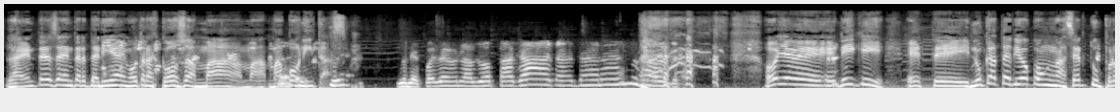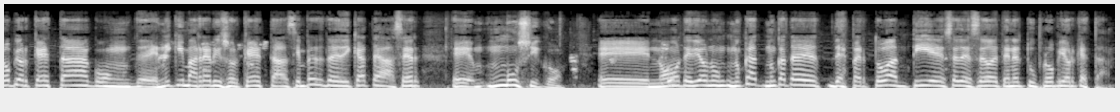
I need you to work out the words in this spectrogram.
La gente se entretenía en otras cosas más, más, más bonitas. Después de la luz apagada. Oye, eh, Nicky, este, ¿nunca te dio con hacer tu propia orquesta con de Nicky Marrero y su orquesta? Siempre te dedicaste a ser eh, músico. Eh, ¿No te dio, nunca, nunca te despertó a ti ese deseo de tener tu propia orquesta?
